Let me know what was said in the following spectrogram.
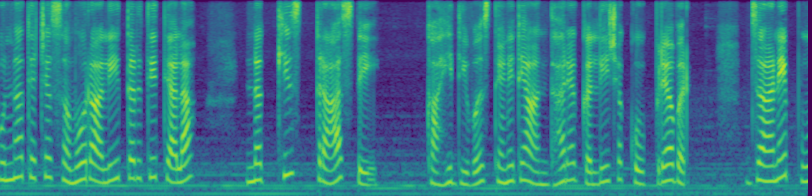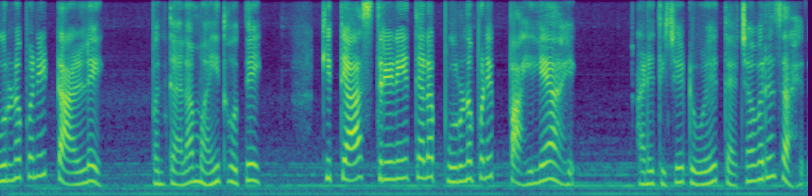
पुन्हा त्याच्यासमोर आली तर ती त्याला नक्कीच त्रास दे काही दिवस त्याने त्या अंधाऱ्या गल्लीच्या कोपऱ्यावर जाणे पूर्णपणे टाळले पण त्याला माहीत होते की त्या स्त्रीने त्याला पूर्णपणे पाहिले आहे आणि तिचे डोळे त्याच्यावरच आहेत.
